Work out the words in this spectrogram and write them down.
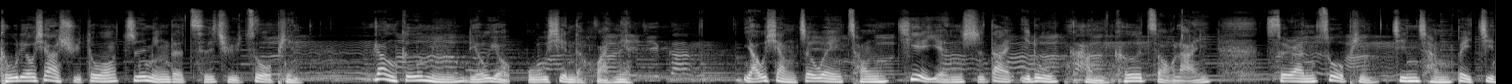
徒留下许多知名的词曲作品，让歌迷留有无限的怀念。遥想这位从戒严时代一路坎坷走来，虽然作品经常被禁，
